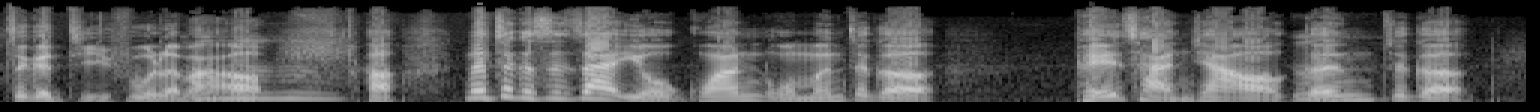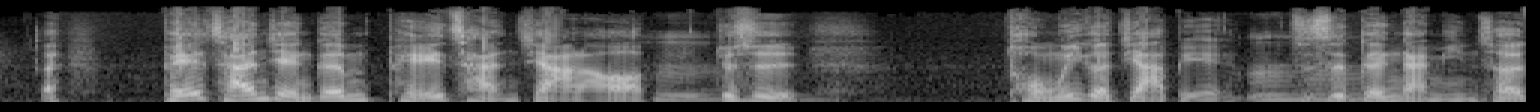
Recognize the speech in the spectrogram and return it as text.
这个给付了嘛？哦，好，那这个是在有关我们这个陪产假哦，跟这个呃陪产检跟陪产假了哦，就是同一个价别，只是更改名称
